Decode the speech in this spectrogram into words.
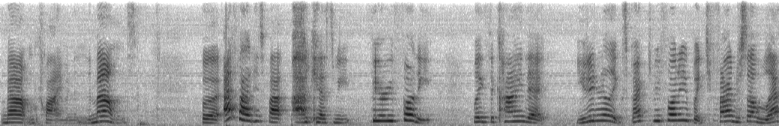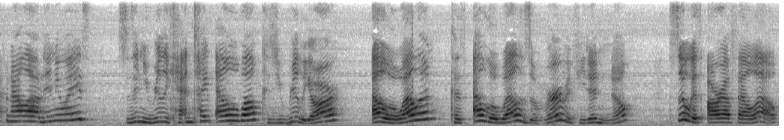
mountain climbing in the mountains. But I find his podcast to be very funny. Like the kind that you didn't really expect to be funny, but you find yourself laughing out loud anyways. So then you really can type LOL because you really are LOLing because LOL is a verb if you didn't know. So is RFLL.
